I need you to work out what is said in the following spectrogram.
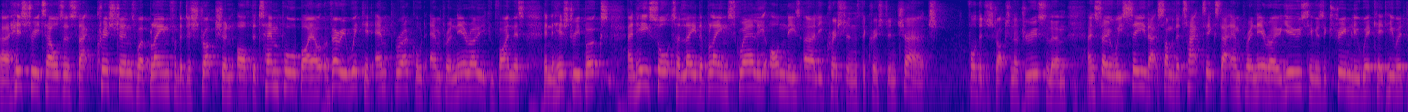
Uh, history tells us that Christians were blamed for the destruction of the temple by a, very wicked emperor called Emperor Nero. You can find this in the history books. And he sought to lay the blame squarely on these early Christians, the Christian church for the destruction of Jerusalem. And so we see that some of the tactics that Emperor Nero used, he was extremely wicked. He would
